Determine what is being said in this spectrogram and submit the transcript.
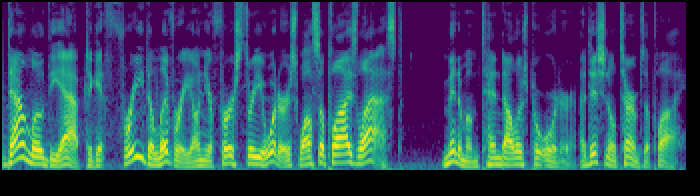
Download the app to get free delivery on your first three orders while supplies last. Minimum $10 per order. Additional terms apply.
